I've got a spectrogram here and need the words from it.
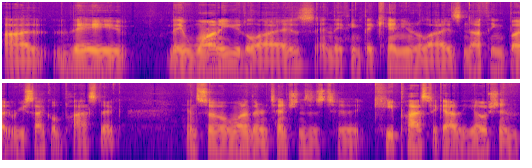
uh, they they want to utilize and they think they can utilize nothing but recycled plastic. And so one of their intentions is to keep plastic out of the ocean.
